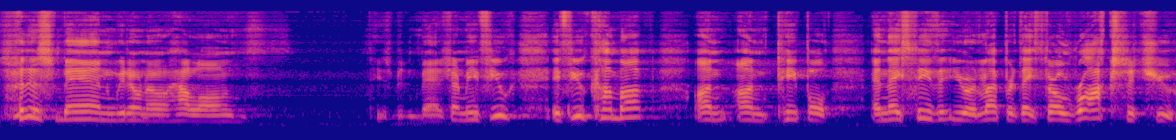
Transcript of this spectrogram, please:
So this man, we don't know how long he's been banished. I mean, if you if you come up on, on people and they see that you're a leopard, they throw rocks at you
